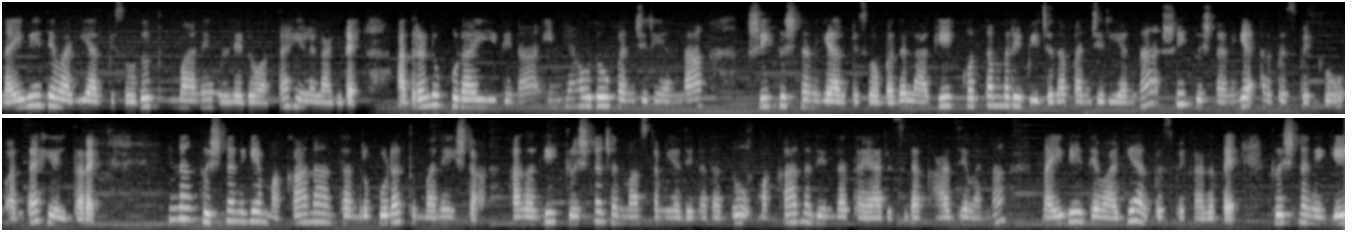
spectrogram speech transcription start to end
ನೈವೇದ್ಯವಾಗಿ ಅರ್ಪಿಸುವುದು ತುಂಬಾನೇ ಒಳ್ಳೆಯದು ಅಂತ ಹೇಳಲಾಗಿದೆ. ಅದರಲ್ಲೂ ಕೂಡ ಈ ದಿನ ಇನ್ಯಾವುದೋ ಪಂಜಿರಿಯನ್ನ ಶ್ರೀಕೃಷ್ಣನಿಗೆ ಅರ್ಪಿಸುವ ಬದಲಾಗಿ ಕೊತ್ತಂಬರಿ ಬೀಜದ ಪಂಜಿರಿಯನ್ನ ಶ್ರೀಕೃಷ್ಣನಿಗೆ ಅರ್ಪಿಸಬೇಕು ಅಂತ ಹೇಳ್ತಾರೆ. ಇನ್ನು ಕೃಷ್ಣನಿಗೆ ಮಕಾನ ಅಂತಂದ್ರೂ ಕೂಡ ತುಂಬಾನೇ ಇಷ್ಟ. ಹಾಗಾಗಿ ಕೃಷ್ಣ ಜನ್ಮಾಷ್ಟಮಿಯ ದಿನದಂದು ಮಕಾನದಿಂದ ತಯಾರಿಸಿದ ಖಾದ್ಯವನ್ನ ನೈವೇದ್ಯವಾಗಿ ಅರ್ಪಿಸಬೇಕಾಗತ್ತೆ. ಕೃಷ್ಣನಿಗೆ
